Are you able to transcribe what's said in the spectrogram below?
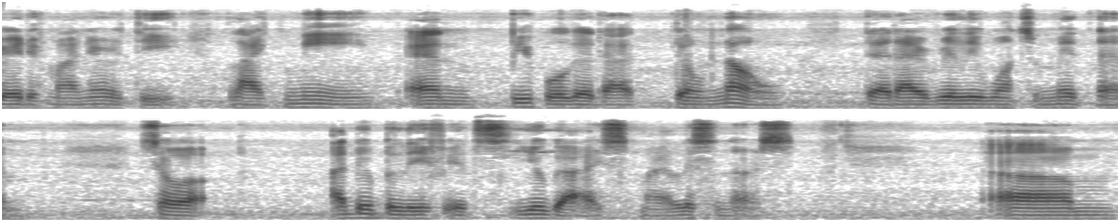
creative minority like me and people that I don't know that I really want to meet them. So I do believe it's you guys, my listeners. Um,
